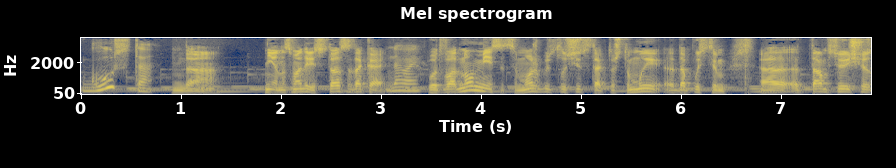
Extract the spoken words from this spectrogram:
густо. Да. Не, ну смотри, ситуация такая. Давай. Вот в одном месяце может быть случиться так, то что мы, э, допустим, э, там все еще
